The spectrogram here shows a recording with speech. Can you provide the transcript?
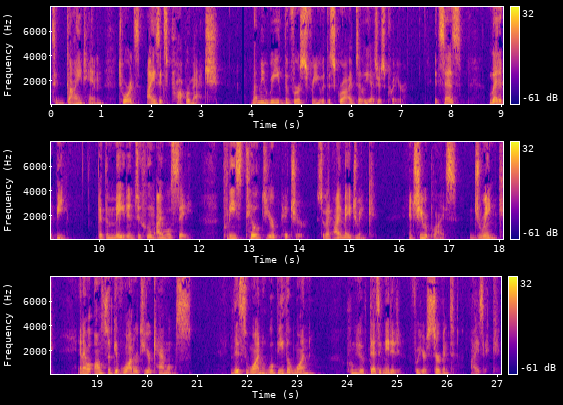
to guide him towards Isaac's proper match. Let me read the verse for you. It describes Eliezer's prayer. It says, Let it be that the maiden to whom I will say, Please tilt your pitcher so that I may drink. And she replies, Drink, and I will also give water to your camels. This one will be the one whom you have designated for your servant Isaac.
